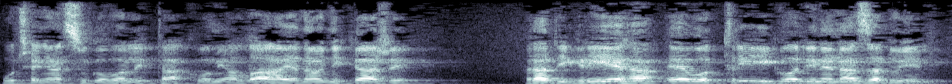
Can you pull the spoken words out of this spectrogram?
Učenjaci su govorili, tako mi Allaha, jedna od njih kaže, radi grijeha, evo tri godine nazadujem.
